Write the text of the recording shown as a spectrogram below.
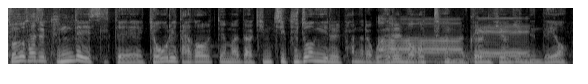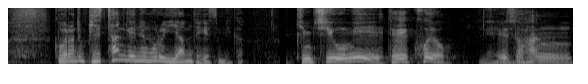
저도 사실 군대에 있을 때 겨울이 다가올 때마다 김치 구덩이를 파느라고 애를 아, 먹었던 그런 네. 기억이 있는데요. 그거랑 좀 비슷한 개념으로 이해하면 되겠습니까? 김치움이 되게 커요. 네. 그래서 한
